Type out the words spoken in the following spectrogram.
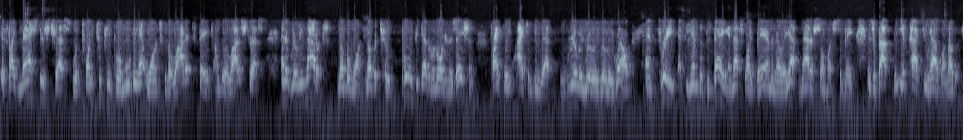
it's like Masters chess, where 22 people are moving at once with a lot at stake, under a lot of stress and it really matters. Number one. Number two, pulling together an organization. Frankly, I can do that really, really, really well. And three, at the end of the day, and that's why BAM and LAF matter so much to me, is about the impact you have on others.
